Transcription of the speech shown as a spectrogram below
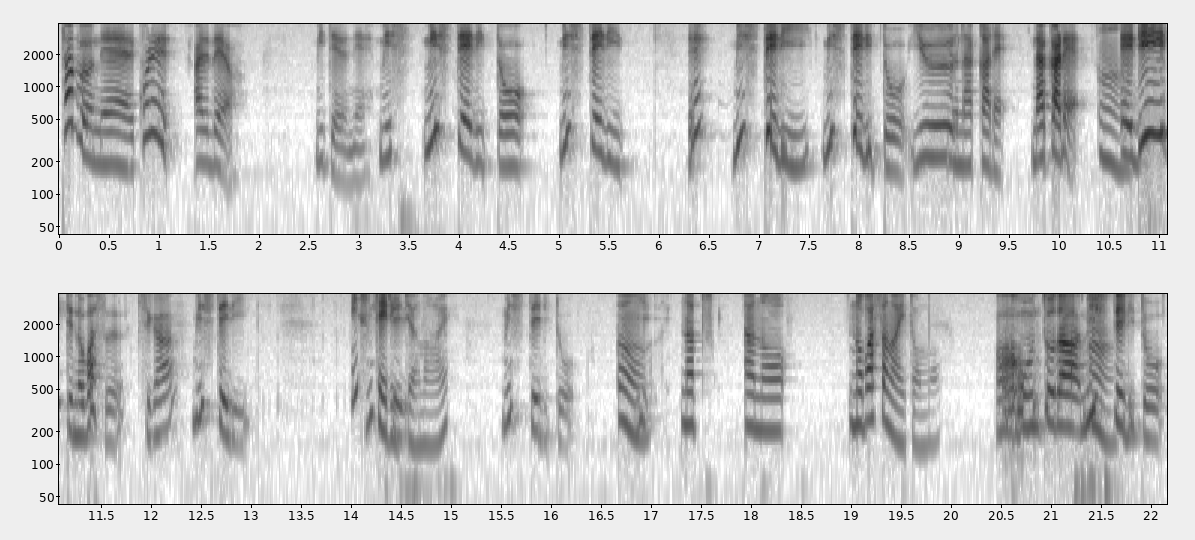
多分ねこれあれだよ。見てるね。ミスミステリとミステリえ？ミステリー？ミステリといいうう中で、流れ、うん、えリーって伸ばす？違う？ミステリミステリーじゃない？ミステリとうん。い夏あの伸ばさないと思あ本当だ。ミステリと、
